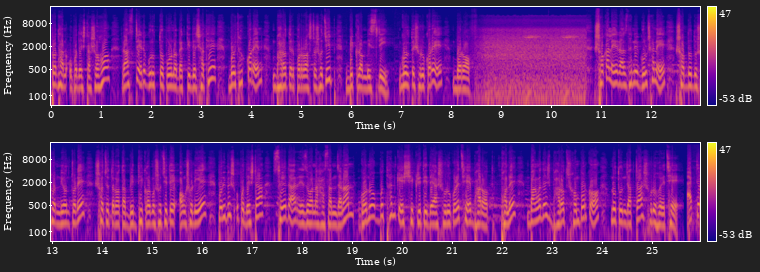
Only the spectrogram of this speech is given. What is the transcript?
প্রধান উপদেষ্টা সহ রাষ্ট্রের গুরুত্বপূর্ণ ব্যক্তিদের সাথে বৈঠক করেন ভারতের পররাষ্ট্র সচিব বিক্রম মিস্ত্রি। গলতে শুরু করে বরফ। সকালে রাজধানীর গুলশানে শব্দ দূষণ নিয়ন্ত্রণে সচেতনতা বৃদ্ধি কর্মসূচিতে অংশ নিয়ে পরিবেশ উপদেষ্টা সৈয়দা রেজওয়ানা হাসান জানান, গণ অভ্যুত্থানকে স্বীকৃতি দেয়া শুরু করেছে ভারত, ফলে বাংলাদেশ ভারত সম্পর্ক নতুন যাত্রা শুরু হয়েছে একটা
